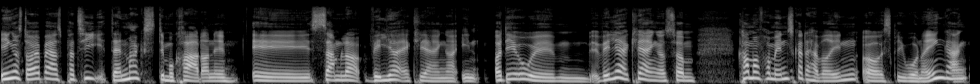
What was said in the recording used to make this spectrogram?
Inger Støjbergs parti, Danmarks Demokraterne, øh, samler vælgererklæringer ind. Og det er jo øh, vælgererklæringer, som kommer fra mennesker, der har været inde og skrive under en gang.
